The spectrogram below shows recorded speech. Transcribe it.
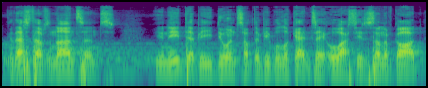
because that stuff's nonsense. You need to be doing something people look at and say, Oh, I see the Son of God.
